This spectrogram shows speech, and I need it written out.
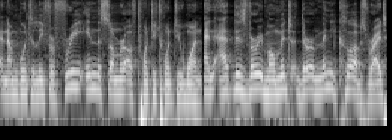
and I'm going to leave for free in the summer of 2021. And at this very moment, there are many clubs, right,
